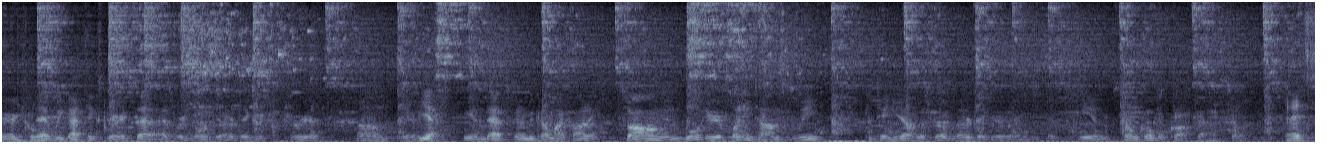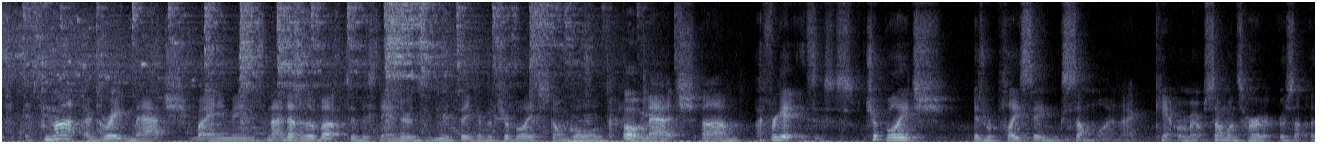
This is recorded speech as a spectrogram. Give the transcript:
Very cool. that we got to experience that as we're going through Undertaker's career. Um, you know, yeah, again, that's going to become iconic song, and we'll hear it plenty of times as we continue down this road with Undertaker, and as he and Stone Cold will cross paths. So, And it's it's not a great match by any means. Not it doesn't live up to the standards you'd think of a Triple H Stone Cold Oh, yeah. match. Um, I forget. It's, it's- Triple H is replacing someone. I can't remember. Someone's hurt or so, uh,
